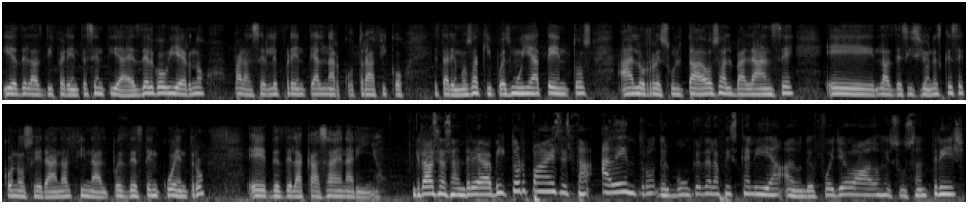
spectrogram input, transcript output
y desde las diferentes entidades del gobierno para hacerle frente al narcotráfico. Estaremos aquí pues muy atentos a los resultados, al balance, eh, las decisiones que se conocerán al final pues de este encuentro eh, desde la Casa de Nariño. Gracias, Andrea. Víctor Páez está adentro del búnker de la Fiscalía, a donde fue llevado Jesús Santrich,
